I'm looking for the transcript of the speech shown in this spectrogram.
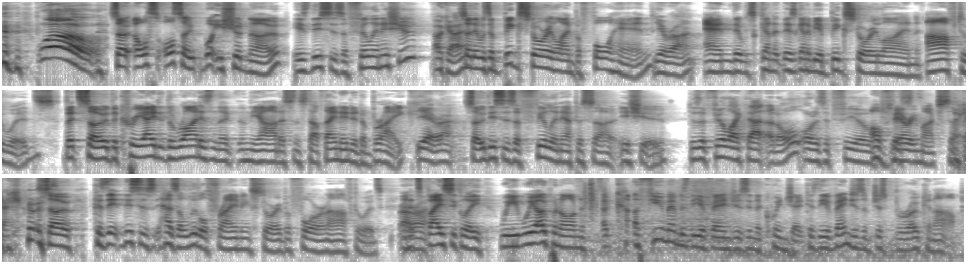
Whoa! So also, also, what you should know is this is a fill-in issue. Okay. So there was a big storyline beforehand. You're right. And there was gonna there's gonna be a big storyline afterwards. But so the creator, the writers, and the and the artists and stuff, they needed a break. Yeah, right. So this is a fill-in episode issue. Does it feel like that at all, or does it feel? Oh, just- very much so. Okay. So, because this is has a little framing story before and afterwards, and Right, it's right. basically we we open on a, a few members of the Avengers in the Quinjet because the Avengers have just broken up.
